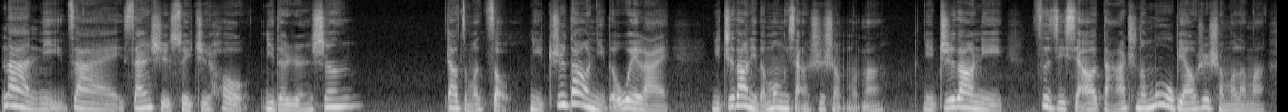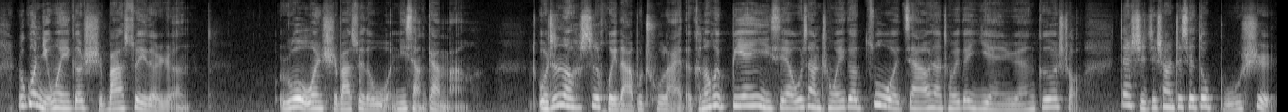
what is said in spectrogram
那你在三十岁之后，你的人生要怎么走？你知道你的未来，你知道你的梦想是什么吗？你知道你自己想要达成的目标是什么了吗？如果你问一个十八岁的人，如果我问十八岁的我，你想干嘛？我真的是回答不出来的，可能会编一些，我想成为一个作家，我想成为一个演员、歌手，但实际上这些都不是。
